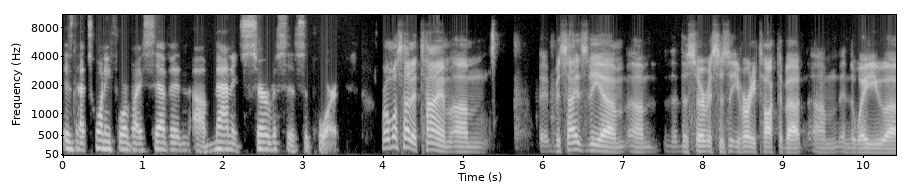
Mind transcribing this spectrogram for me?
is that 24 by 7 uh, managed services support. We're almost out of time. Um, besides the, um, um, the, the services that you've already talked about um, in the way you uh,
